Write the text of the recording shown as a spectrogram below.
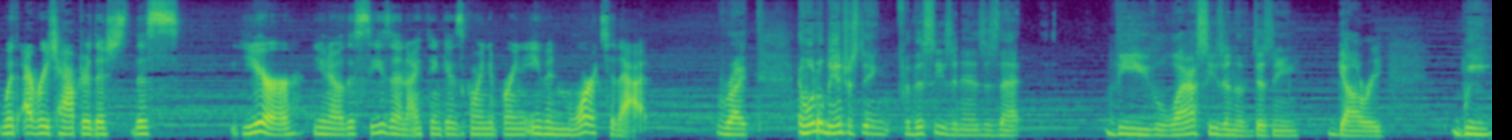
with every chapter this, this, year you know this season i think is going to bring even more to that Right. And what'll be interesting for this season is is that the last season of Disney Gallery, we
